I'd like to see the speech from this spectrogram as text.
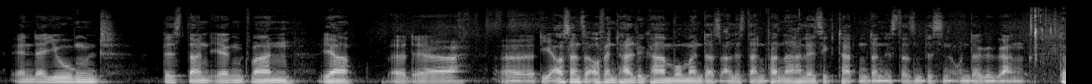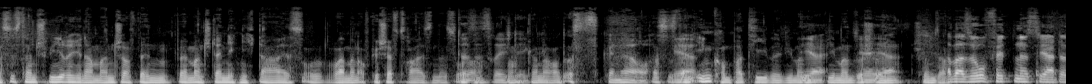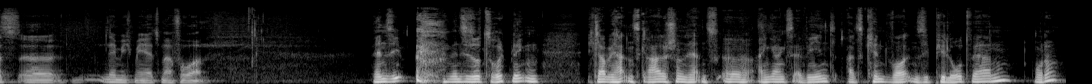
in der Jugend, bis dann irgendwann ja äh, der äh, die Auslandsaufenthalte kamen, wo man das alles dann vernachlässigt hat und dann ist das ein bisschen untergegangen. Das ist dann schwierig in der Mannschaft, wenn wenn man ständig nicht da ist, weil man auf Geschäftsreisen ist. Das oder? ist richtig. Genau, das, genau. das ist ja. dann inkompatibel, wie man ja. wie man so schön, ja. schön sagt. Aber so Fitness, ja, das äh, nehme ich mir jetzt mal vor. Wenn Sie wenn Sie so zurückblicken, ich glaube, wir hatten es gerade schon, Sie hatten es äh, eingangs erwähnt, als Kind wollten Sie Pilot werden oder?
